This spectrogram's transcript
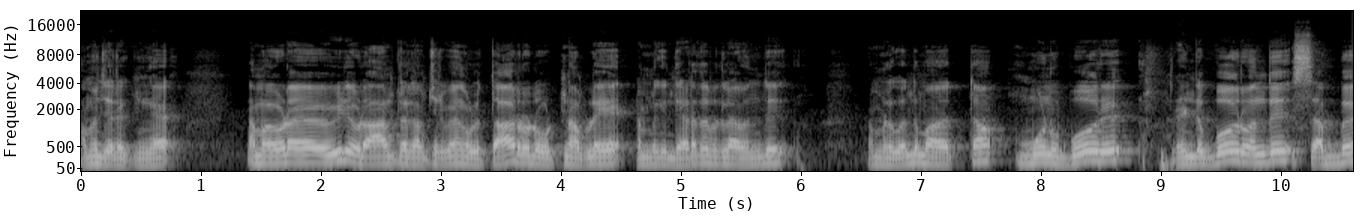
அமைஞ்சிருக்குங்க. நம்மளோட வீடியோட ஆரம்பத்தில் காமிச்சிருப்பேன் உங்களுக்கு தார் ரோடு ஒட்டினாப்புலே நம்மளுக்கு இந்த இடத்துல வந்து நம்மளுக்கு வந்து மொத்தம் மூணு போரு ரெண்டு போர் வந்து சப்பு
